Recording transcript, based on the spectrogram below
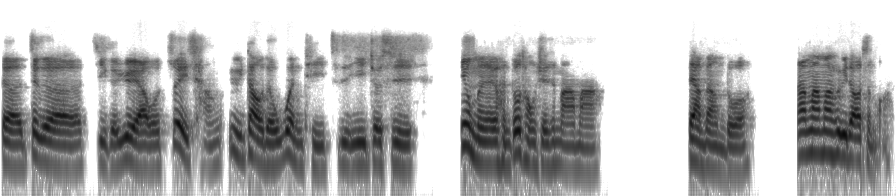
的这个几个月啊，我最常遇到的问题之一，就是因为我们有很多同学是妈妈，非常非常多。那妈妈会遇到什么？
